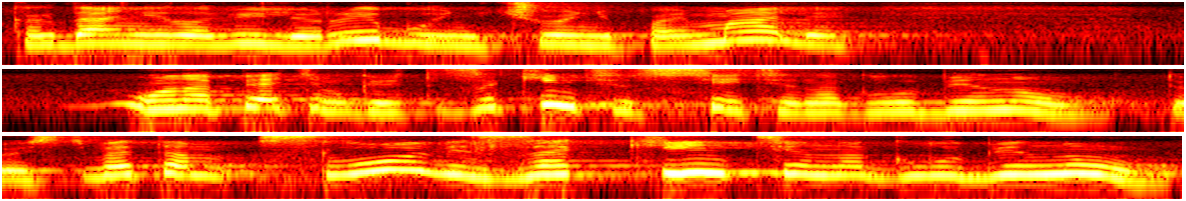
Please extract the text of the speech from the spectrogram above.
когда они ловили рыбу и ничего не поймали – он опять им говорит, закиньте сети на глубину. То есть в этом слове закиньте на глубину.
